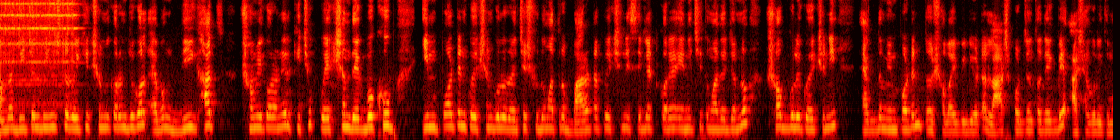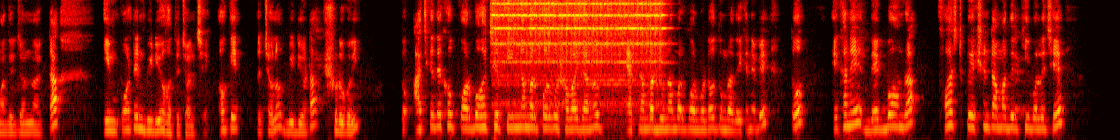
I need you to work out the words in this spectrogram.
আমরা দ্বিচল বিশিষ্ট রৈখিক সমীকরণ যুগল এবং দ্বিঘাত সমীকরণের কিছু কোয়েকশন দেখব। খুব ইম্পর্টেন্ট কোয়েকশনগুলো রয়েছে। শুধুমাত্র বারোটা কোয়েকশনই সিলেক্ট করে এনেছি তোমাদের জন্য। সবগুলি কোয়েকশনই একদম ইম্পর্টেন্ট তো সবাই ভিডিওটা লাস্ট পর্যন্ত দেখবে। আশা করি তোমাদের জন্য একটা ইম্পর্টেন্ট ভিডিও হতে চলছে। ওকে তো চলো ভিডিওটা শুরু করি। তো আজকে দেখো পর্ব হচ্ছে তিন নম্বর পর্ব, সবাই জানো। এক নম্বর, দু নম্বর পর্বটাও তোমরা দেখে নেবে। তো এখানে দেখব আমরা ফার্স্ট কোয়েকশনটা আমাদের কি বলেছে?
